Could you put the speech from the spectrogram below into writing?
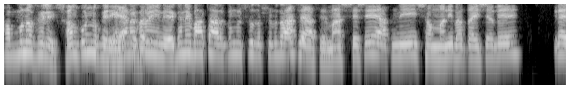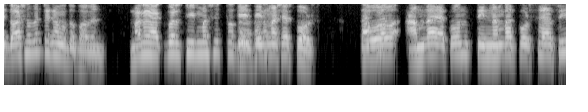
সম্পূর্ণ ফ্রি সম্পূর্ণ ফ্রি এখানে কোনো ই নেই, এখানে ভাতা আর কোনো সুযোগ সুবিধা আছে? আছে আছে। মাস শেষে আপনি সম্মানী ভাতা হিসেবে প্রায় দশ হাজার টাকা মতো পাবেন। মানে একবার তিন মাসের তো এই তিন মাসের কোর্স তো তারপর? আমরা এখন তিন নাম্বার কোর্সে আছি।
